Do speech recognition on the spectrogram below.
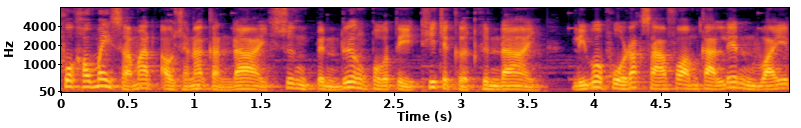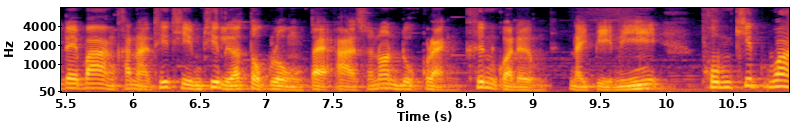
พวกเขาไม่สามารถเอาชนะกันได้ ซึ่งเป็นเรื่องปกติที่จะเกิดขึ้นได้ลิเวอร์พูลรักษาฟอร์มการเล่นไว้ได้บ้างขณะที่ทีมที่เหลือตกลง แต่อาร์เซนอลดูแกร่งขึ้นกว่าเดิม ในปีนี้ ผมคิดว่า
